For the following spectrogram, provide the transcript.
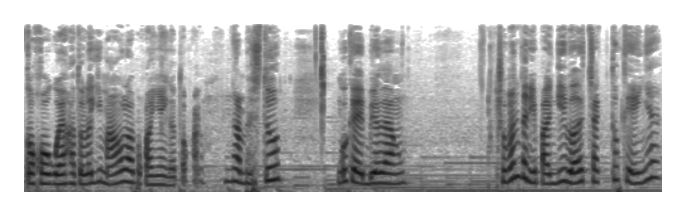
koko gue yang satu lagi mau lah pokoknya gitu kan. Nah, habis itu gue kayak bilang cuman tadi pagi balik cek tuh kayaknya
